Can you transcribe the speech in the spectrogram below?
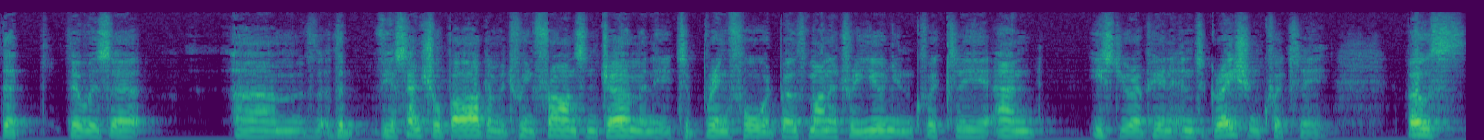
that there was a um, the, the, essential bargain between France and Germany to bring forward both monetary union quickly and East European integration quickly, both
